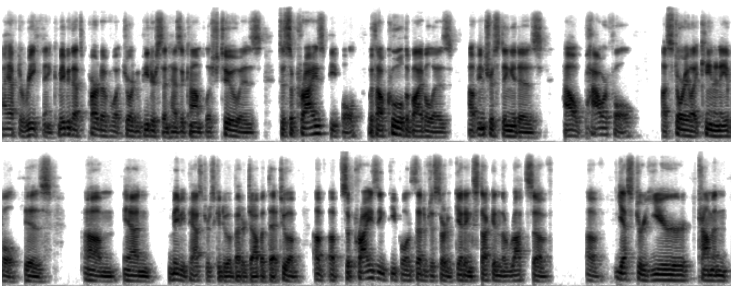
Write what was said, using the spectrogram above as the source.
i have to rethink. Maybe that's part of what jordan peterson has accomplished too is to surprise people with how cool the bible is how interesting it is how powerful a story like cain and abel is. Um, and maybe pastors could do a better job at that too of, of, of surprising people instead of just sort of getting stuck in the ruts of of yesteryear common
